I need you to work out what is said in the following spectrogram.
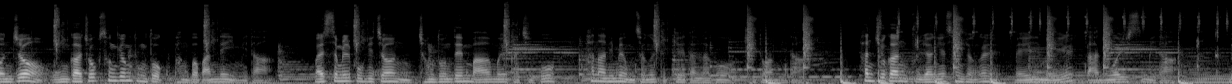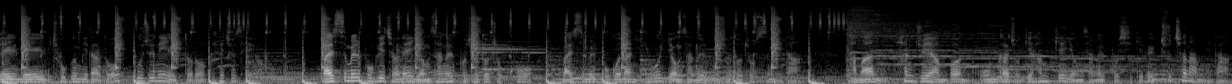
먼저 온가족 성경 통독 방법 안내입니다. 말씀을 보기 전 정돈된 마음을 가지고 하나님의 음성을 듣게 해달라고 기도합니다. 한 주간 분량의 성경을 매일매일 나누어 읽습니다. 매일매일 조금이라도 꾸준히 읽도록 해주세요. 말씀을 보기 전에 영상을 보셔도 좋고 말씀을 보고 난 이후 영상을 보셔도 좋습니다. 다만 한 주에 한 번 온 가족이 함께 영상을 보시기를 추천합니다.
